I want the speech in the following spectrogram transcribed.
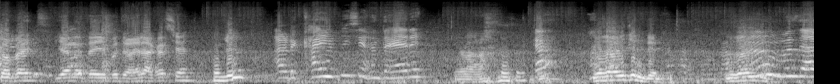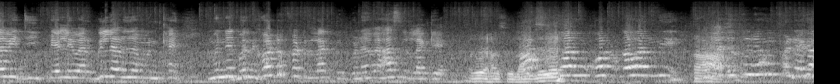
તો ભાઈ એનું તો એ બધું હેરા કરશે. સમજે આપણે ખાઈ પીશે હેરે. હા. મજા આવી ગઈ ને મજા આવી ગઈ? મજા આવી ગઈ. પહેલી વાર ગુલાબ જામુન ખાઈ મને તો ખોટું ખોટું લાગતું પણ હવે હાસું લાગે. હવે હાસું લાગે. સુવાનું ખોટું કવર નહીં. હા. તો તું રહેવું પડે કે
